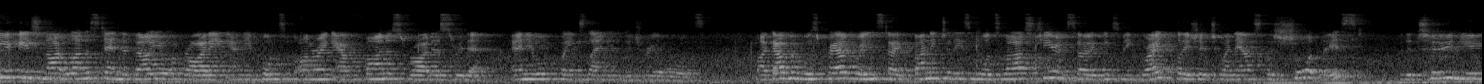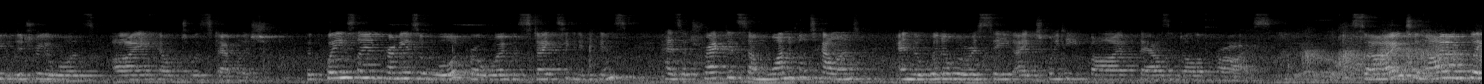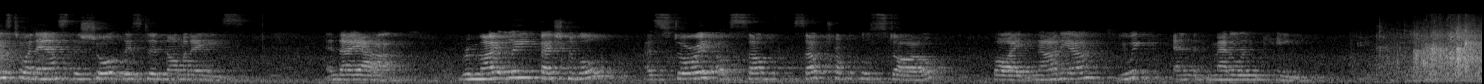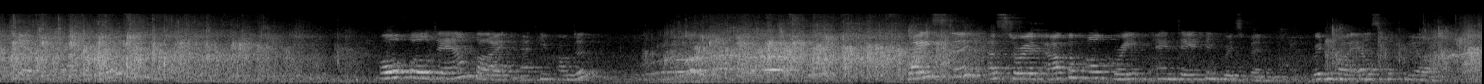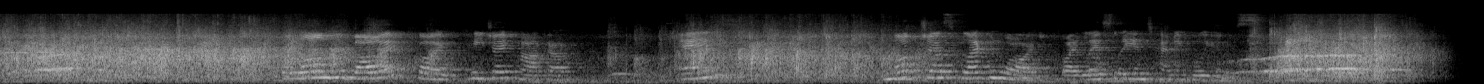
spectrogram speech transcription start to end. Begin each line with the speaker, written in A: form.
A: you here tonight will understand the value of writing and the importance of honouring our finest writers through the annual Queensland Literary Awards. My government was proud to reinstate funding to these awards last year and so it gives me great pleasure to announce the shortlist for the two new literary awards I helped to establish. The Queensland Premier's Award for a work of state significance has attracted some wonderful talent and the winner will receive a $25,000 prize. So tonight I'm pleased to announce the shortlisted nominees. And they are Remotely Fashionable, a story of sub subtropical style by Nadia Buick and Madeleine King. All Fall Down by Matthew Condon. Wasted, a story of alcohol, grief and death in Brisbane, written by Elspeth Muir. The Long Goodbye by P.J. Parker. And Not Just Black and White by Lesley and Tammy Williams.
